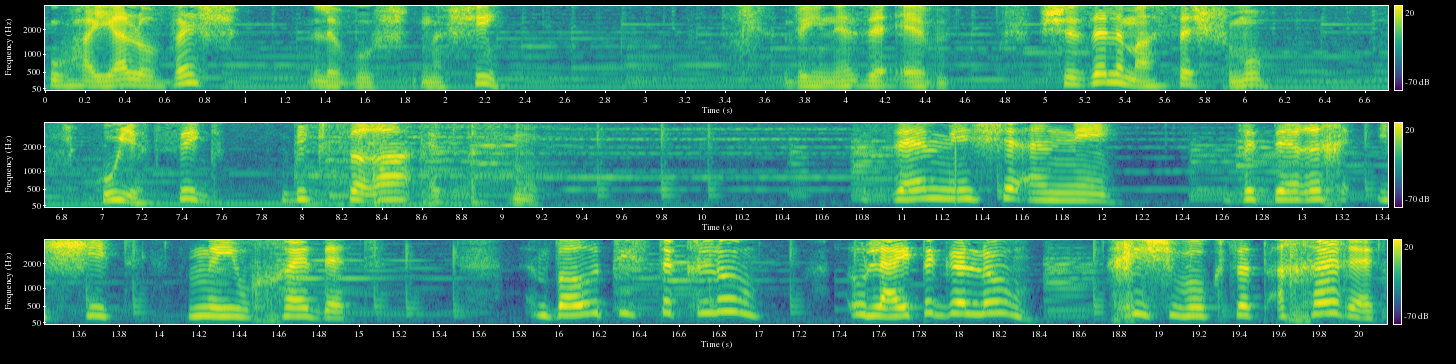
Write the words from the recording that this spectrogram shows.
הוא היה לובש לבוש נשי. והנה זאב, שזה למעשה שמו, הוא יציג בקצרה את עצמו. זה מי שאני, ודרך אישית מיוחדת. בואו תסתכלו, אולי תגלו, חישבו קצת אחרת.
